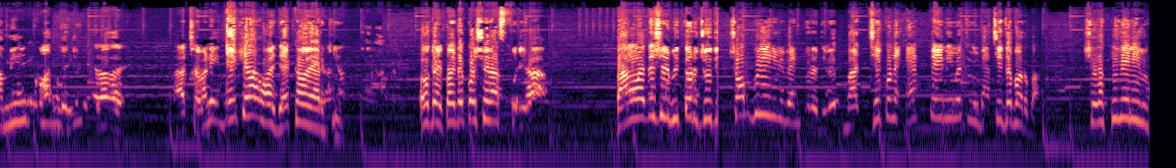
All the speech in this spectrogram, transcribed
আমি দেখি এরা দেয় আচ্ছা মানে দেখা হয় দেখা হয় আর কি। ওকে কয়টা কোশ্চেন আস করি হ্যাঁ? বাংলাদেশের ভিতর যদি সবগুলো এনিমে ব্যান করে দিবে বাট যে কোনো একটা এনিমে তুমি বাঁচিতে পারবা সেটা তুমি anime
